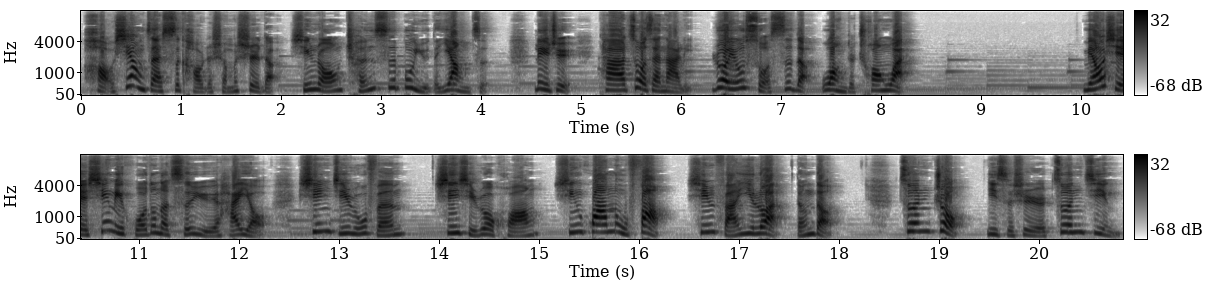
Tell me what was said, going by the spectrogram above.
好像在思考着什么似的，形容沉思不语的样子。例句：他坐在那里，若有所思地望着窗外。描写心理活动的词语还有心急如焚、欣喜若狂、心花怒放、心烦意乱等等。尊重。意思是尊敬、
